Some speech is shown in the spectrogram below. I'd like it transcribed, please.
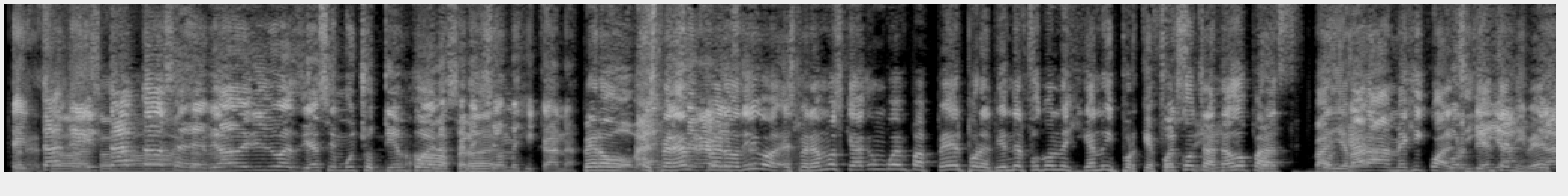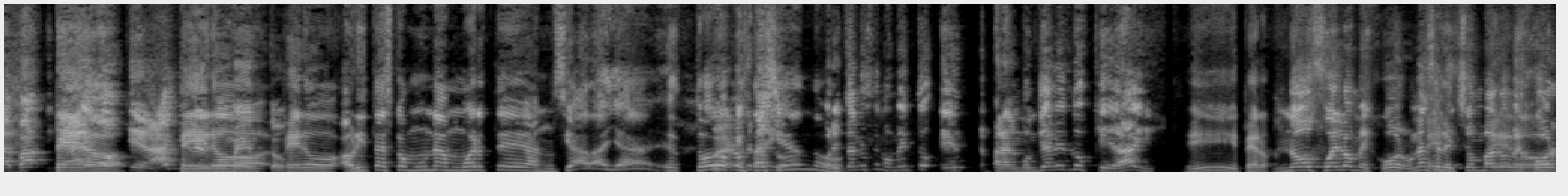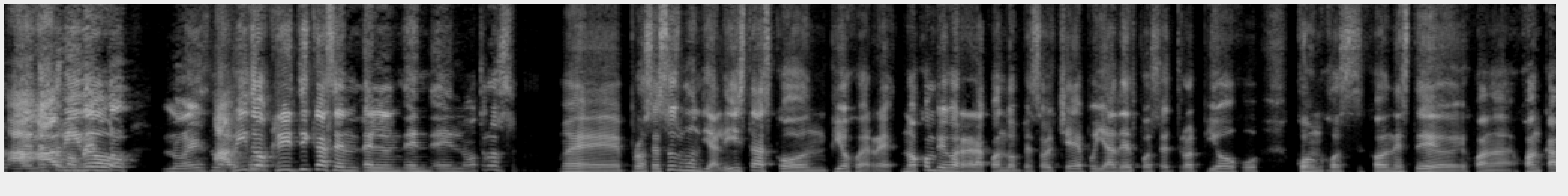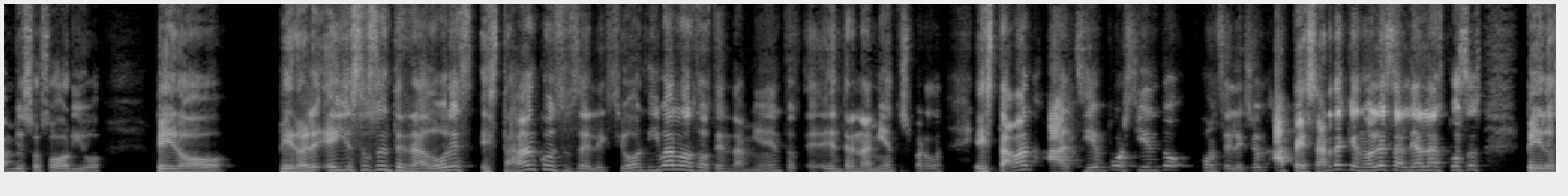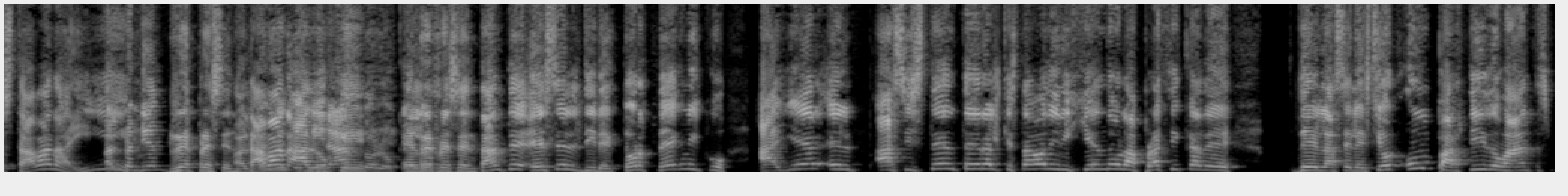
El, ta- Tata no, se debió no. haber ido desde hace mucho tiempo No, de la pero- selección mexicana. Pero, ser pero digo, esperemos que haga un buen papel por el bien del fútbol mexicano y porque fue Pues sí, contratado para, por- para porque- llevar a México al siguiente ya- nivel. ya va- ya Pero- pero, pero ahorita es como una muerte anunciada ya, es todo Pero lo que es está digo, haciendo. Ahorita en este momento, es- para el mundial es lo que hay. Sí, pero No fue lo mejor. Una Pero- selección va a lo mejor. ha- en ha este habido- momento no es ha habido mejor. críticas en, en- en- en otros eh, procesos mundialistas con Piojo Herrera, no con Piojo Herrera, cuando empezó el Chepo, ya después entró el Piojo, con, Jos- con este eh, Juan, Juan Cambios Osorio, pero, pero él- ellos, esos entrenadores, estaban con su selección, iban a los entrenamientos, eh, entrenamientos, perdón, estaban al 100% con selección, a pesar de que no les salían las cosas, pero estaban ahí, Al pendiente. representaban al a lo que lo que el representante es el director técnico. Ayer el asistente era el que estaba dirigiendo la práctica de, de la selección un partido antes.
